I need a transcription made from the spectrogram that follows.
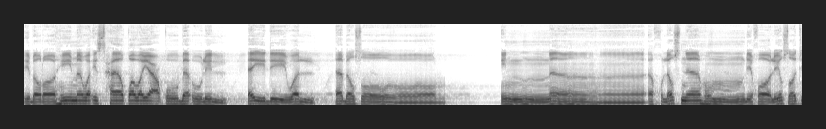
إبراهيم وإسحاق ويعقوب أولي الأيدي والأبصار. إنا أخلصناهم بخالصة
